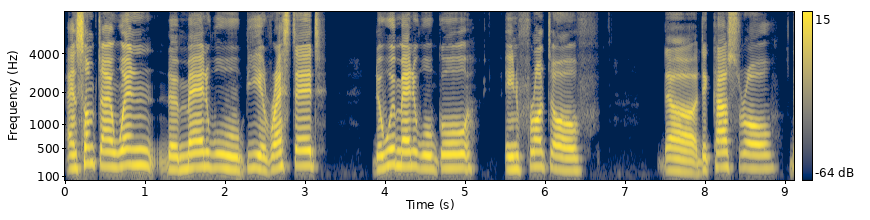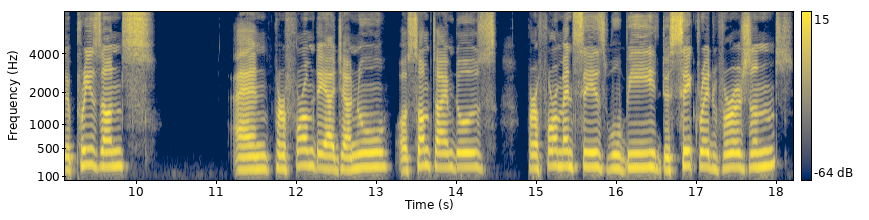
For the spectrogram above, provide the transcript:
And sometimes when the men will be arrested, the women will go in front of the, the castle, the prisons, and perform the ajanu, or sometimes those performances will be the sacred versions,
